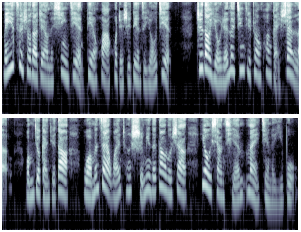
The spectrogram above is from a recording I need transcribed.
每一次收到这样的信件、电话或者是电子邮件，知道有人的经济状况改善了，我们就感觉到我们在完成使命的道路上又向前迈进了一步。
